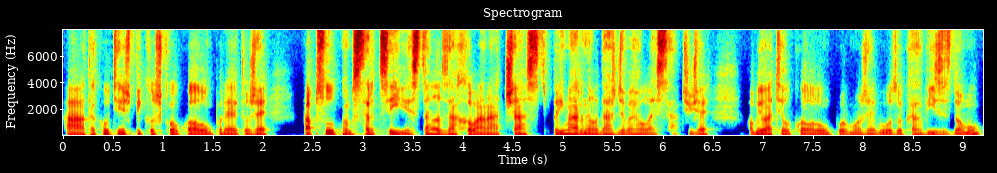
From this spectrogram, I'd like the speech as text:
A takou tiež pikoškou Kuala Lumpur je to, že v absolútnom srdci je stále zachovaná časť primárneho dažďového lesa. Čiže obyvateľ Kuala Lumpur môže v úvodzokách výjsť z domu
